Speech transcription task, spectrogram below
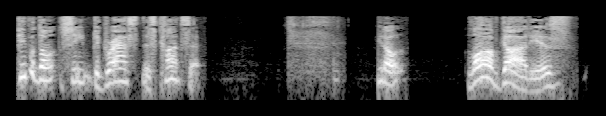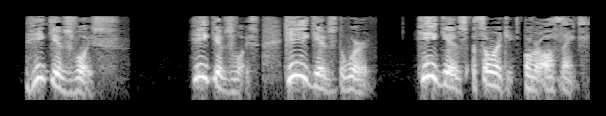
People don't seem to grasp this concept. You know, law of God is he gives voice. He gives voice. He gives the word. He gives authority over all things.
